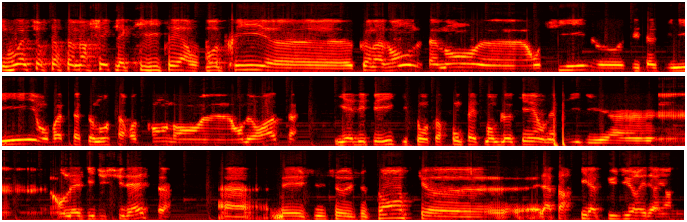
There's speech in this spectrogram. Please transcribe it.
On voit sur certains marchés que l'activité a repris euh, comme avant, notamment euh, en Chine, aux États-Unis. On voit que ça commence à reprendre en, euh, en, Europe. Il y a des pays qui sont encore complètement bloqués en Asie du, en Asie du Sud-Est. Euh, mais je, je, pense que la partie la plus dure est derrière nous.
